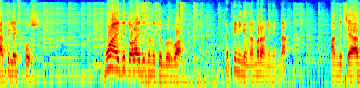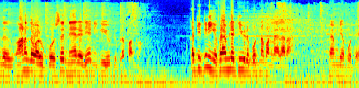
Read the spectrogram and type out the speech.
ஹாப்பி லைஃப் கோர்ஸ் மூணாயிரத்தி தொள்ளாயிரத்தி தொண்ணூற்றி ஒம்பது ரூபா. கட்டி நீங்கள் மெம்பர் ஆனீங்கன்னா அந்த சே அந்த ஆனந்த வாழ்வு கோர்ஸை நேரடியாக நீங்கள் யூடியூப்பில் பார்க்கலாம். கட்டிட்டு நீங்கள் ஃபேமிலியாக டிவியில் போட்டுனா பண்ணலாம் எல்லாரும். ஃபேமிலியாக போட்டு.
